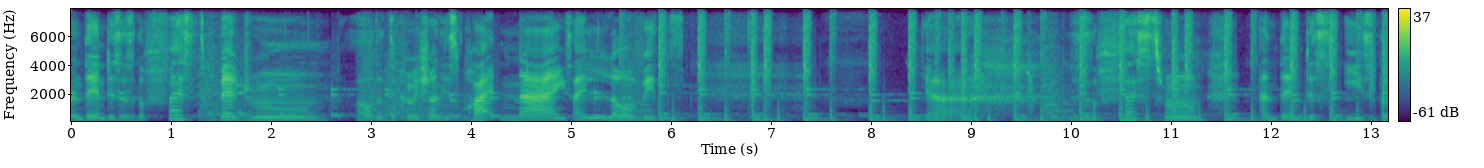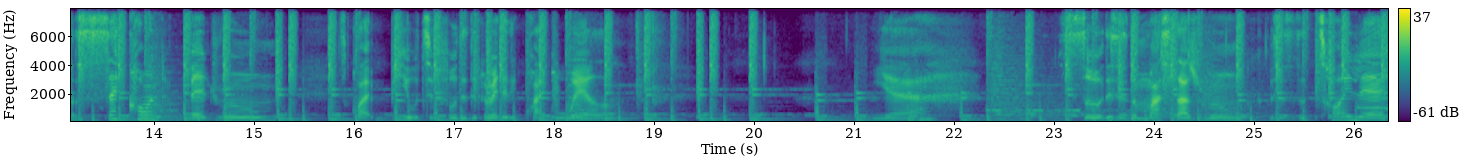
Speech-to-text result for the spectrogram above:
And then this is the first bedroom. Oh the decoration is quite nice. I love it yeah. This is the first room and then this is the second bedroom. It's quite beautiful. They decorated it quite well. Yeah. So this is the master's room. This is the toilet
